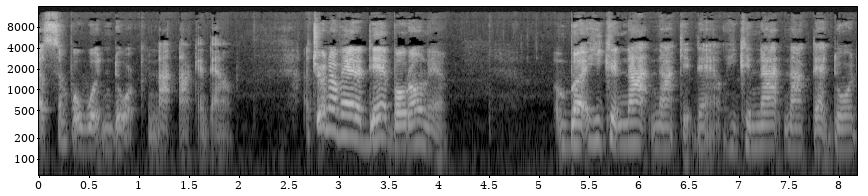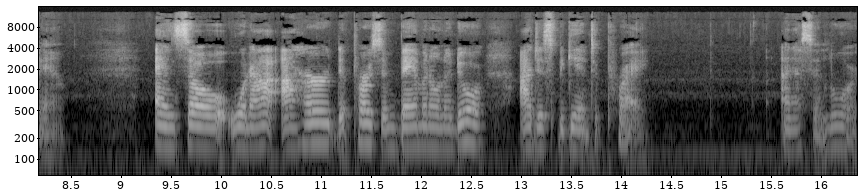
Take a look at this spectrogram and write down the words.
a simple wooden door, could not knock it down. I sure enough had a deadbolt on there. But he could not knock it down. He could not knock that door down. And so when I, I heard the person bamming on the door, I just began to pray. And I said, Lord,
